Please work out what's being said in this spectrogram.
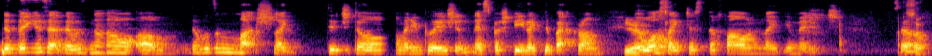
the thing is that there was no um there wasn't much like digital manipulation, especially like the background. Yeah. It was like just the found like image. So, So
